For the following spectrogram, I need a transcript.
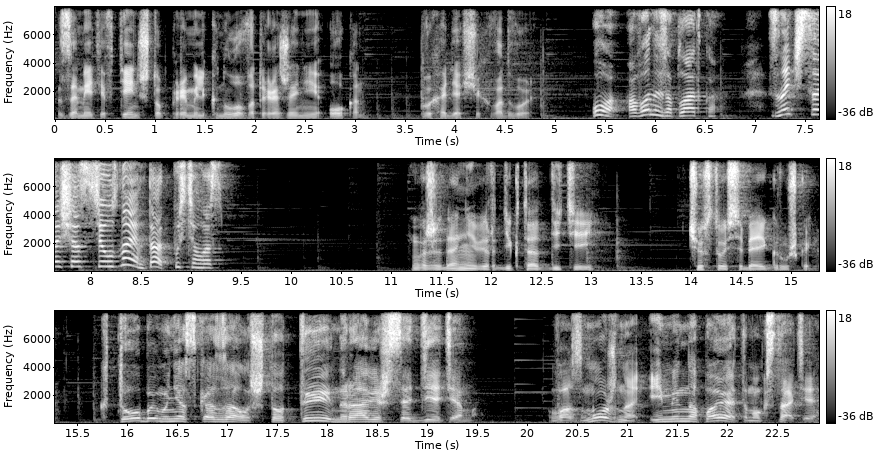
заметив тень, что промелькнула в отражении окон, выходящих во двор. О, а вон и заплатка. Значит, сейчас все узнаем, да, отпустим вас. В ожидании вердикта от детей. Чувствую себя игрушкой. Кто бы мне сказал, что ты нравишься детям? Возможно, именно поэтому, кстати.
